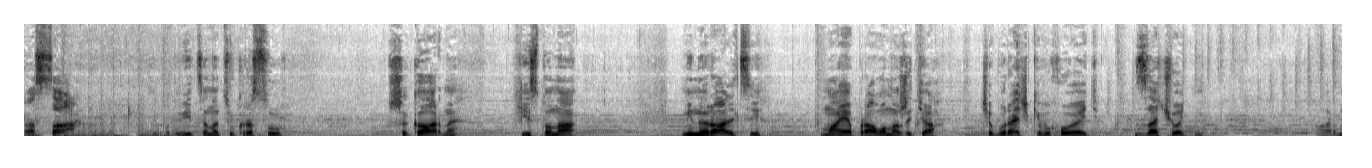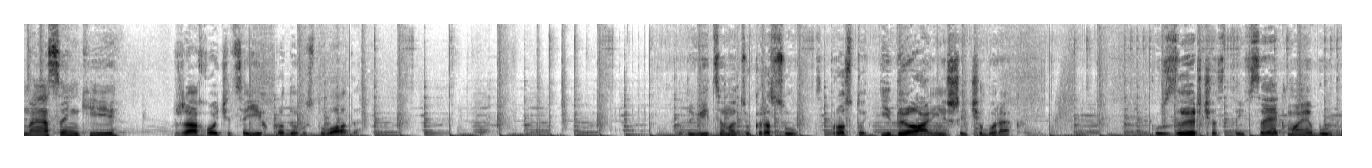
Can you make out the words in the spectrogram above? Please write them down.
Краса! І подивіться на цю красу. Шикарне. Тісто на мінеральці має право на життя. Чебуречки виходять зачотні. Гарнесенькі, вже хочеться їх продегустувати. Подивіться на цю красу. Це просто ідеальніший чебурек. Пузирчастий, все як має бути.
